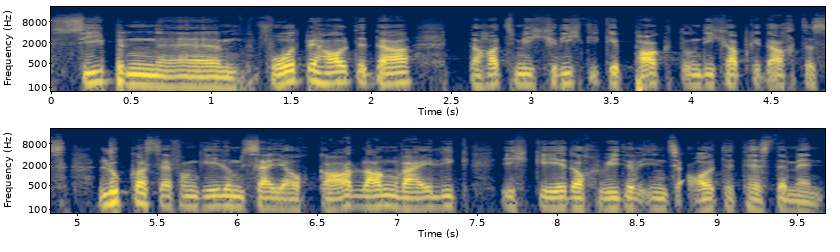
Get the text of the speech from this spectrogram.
sieben äh, Vorbehalte da, da hat es mich richtig gepackt und ich habe gedacht, das Lukas-Evangelium sei auch gar langweilig, ich gehe doch wieder ins Alte Testament.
